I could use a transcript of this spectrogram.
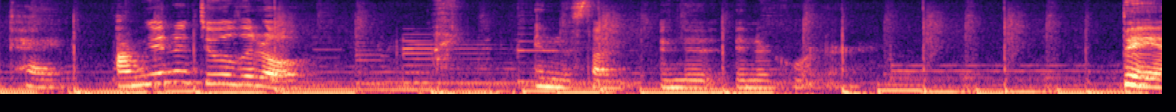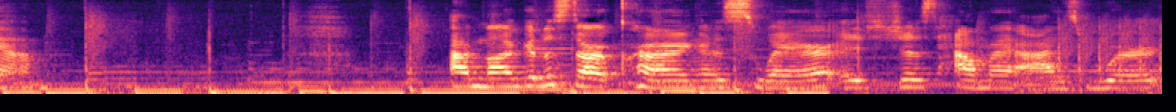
Okay, I'm gonna do a little in the sun, in the inner corner. Bam! I'm not gonna start crying, I swear. It's just how my eyes work.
